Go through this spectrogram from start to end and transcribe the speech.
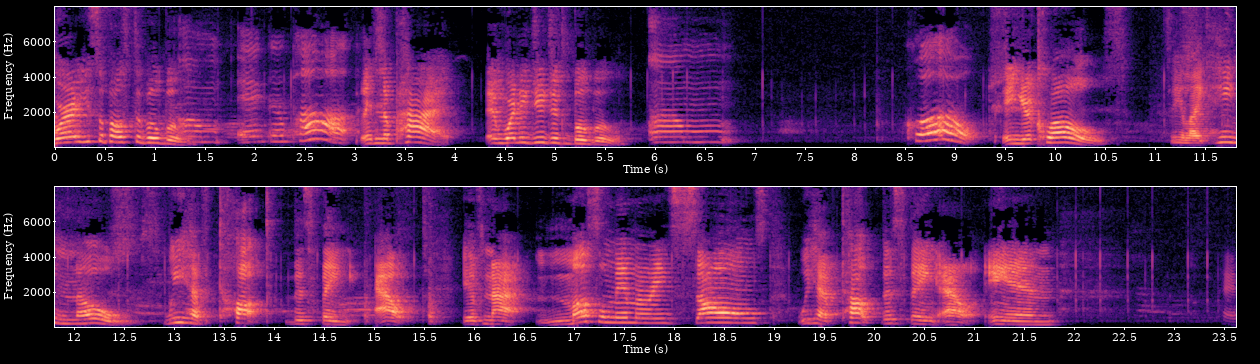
Where are you supposed to boo boo? Um, in the pot. In the pot. And where did you just boo boo? Um, clothes. In your clothes. See, like he knows. We have talked this thing. If not muscle memory, songs, we have talked this thing out. And okay.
